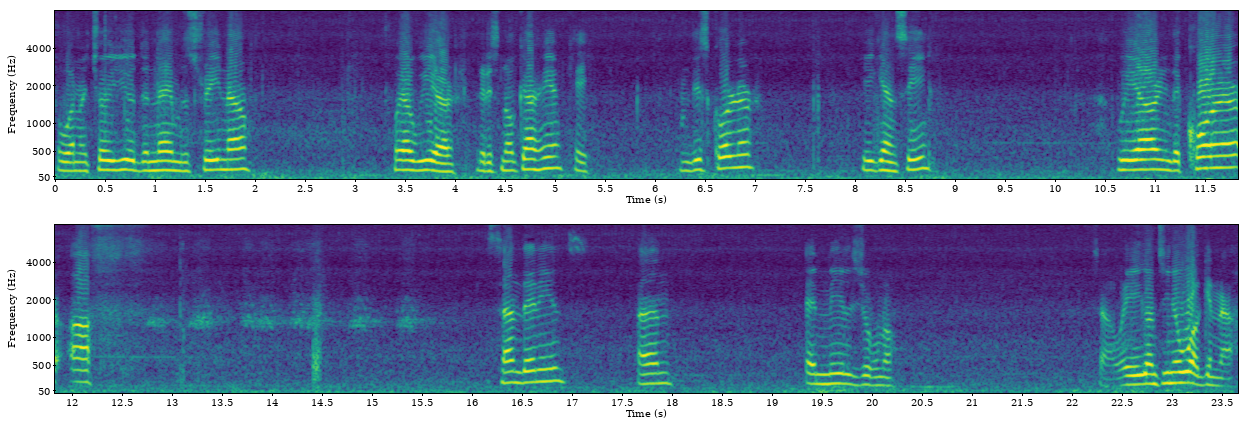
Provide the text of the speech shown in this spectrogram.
I wanna show you the name of the street now. Where we are. There is no car here. Okay. On this corner you can see we are in the corner of Saint Denis and Emile Journault. So we continue walking now.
